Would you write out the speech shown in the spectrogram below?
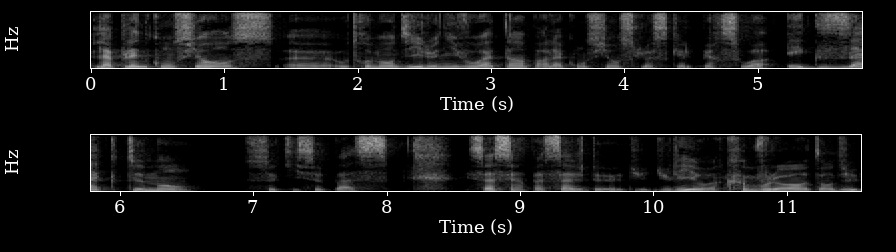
La pleine conscience, euh, autrement dit le niveau atteint par la conscience lorsqu'elle perçoit exactement ce qui se passe, et ça c'est un passage du, livre, comme vous l'aurez entendu,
